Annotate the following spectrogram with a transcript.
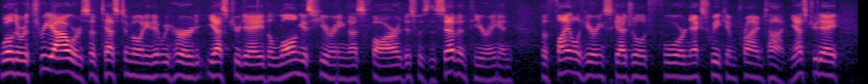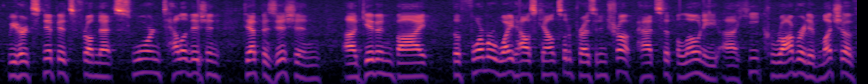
Well, there were three hours of testimony that we heard yesterday, the longest hearing thus far. This was the seventh hearing, and the final hearing scheduled for next week in prime time. Yesterday, we heard snippets from that sworn television deposition uh, given by the former White House counsel to President Trump, Pat Cipollone. Uh, he corroborated much of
